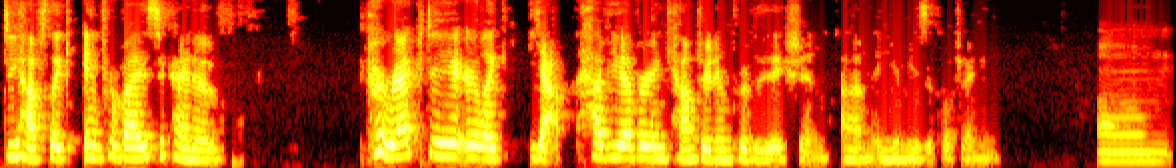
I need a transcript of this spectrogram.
do you have to, like, improvise to kind of correct it or like yeah have you ever encountered improvisation um, in your musical training um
